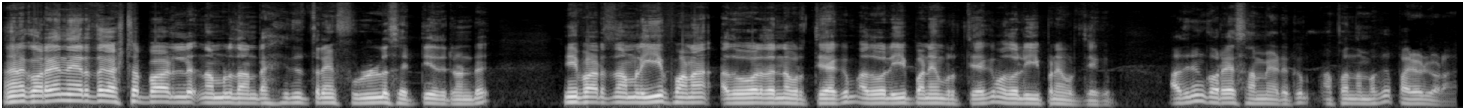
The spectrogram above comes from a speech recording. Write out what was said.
അങ്ങനെ കുറേ നേരത്തെ കഷ്ടപ്പാടിൽ നമ്മൾ തണ്ട ഇത് ഇത്രയും ഫുള്ള് സെറ്റ് ചെയ്തിട്ടുണ്ട്. ഇനി അടുത്ത് നമ്മൾ ഈ പണ അതുപോലെ തന്നെ വൃത്തിയാക്കും അതുപോലെ ഈ പണയും വൃത്തിയാക്കും അതുപോലെ ഈ പണയും വൃത്തിയാക്കും. അതിനും കുറേ സമയം എടുക്കും അപ്പം നമുക്ക് പരിപാടി തുടങ്ങാം.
